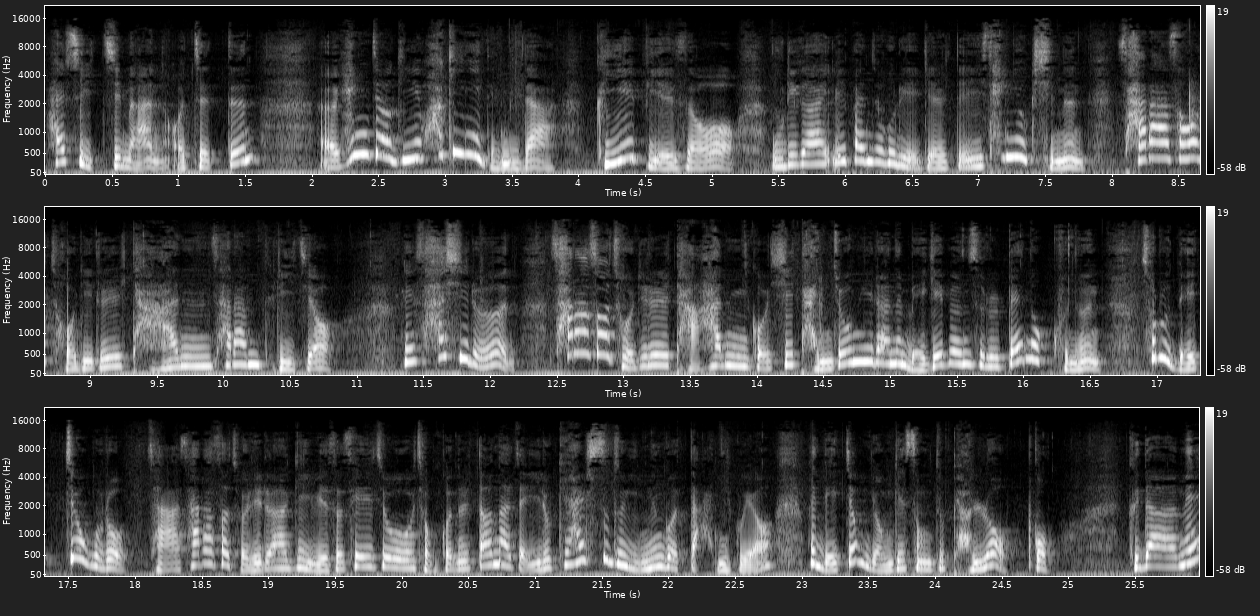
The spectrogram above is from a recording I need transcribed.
할 수 있지만 어쨌든 어, 행적이 확인이 됩니다. 그에 비해서 우리가 일반적으로 얘기할 때 이 생육신은 살아서 저리를 다한 사람들이죠. 사실은 살아서 저리를 다 한 것이 단종이라는 매개 변수를 빼놓고는 서로 내적으로 자 살아서 저리를 하기 위해서 세조 정권을 떠나자 이렇게 할 수도 있는 것도 아니고요. 내적 연계성도 별로 없고 그 다음에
